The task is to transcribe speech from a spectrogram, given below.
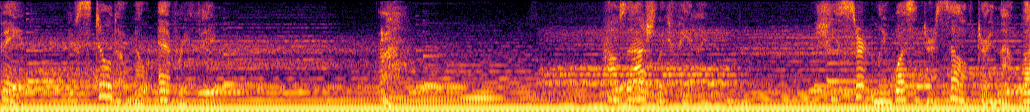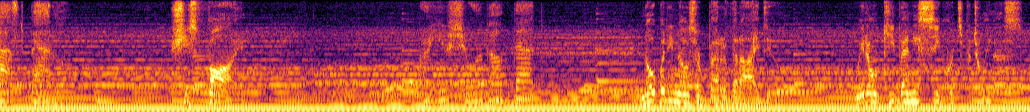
faith, you still don't know everything. How's Ashley feeling? She certainly wasn't herself during that last battle. She's fine. Are you sure about that? Nobody knows her better than I do. We don't keep any secrets between us.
